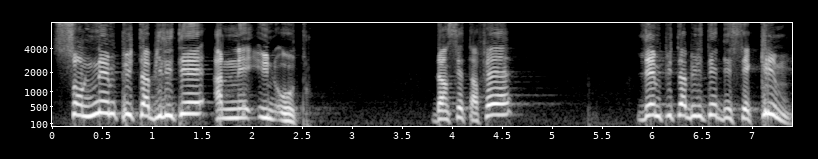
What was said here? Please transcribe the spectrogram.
son imputabilité en est une autre. Dans cette affaire, l'imputabilité de ces crimes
